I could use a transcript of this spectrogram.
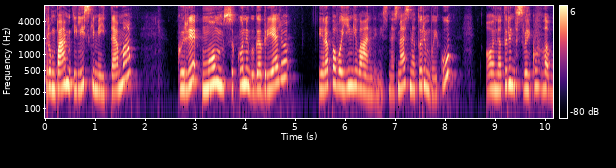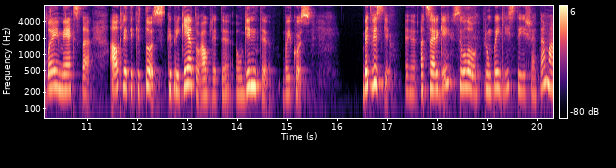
Trumpam įlyskime į temą, kuri mums su kunigu Gabrieliu yra pavojingi vandenys, nes mes neturim vaikų, o neturintis vaikų labai mėgsta auklėti kitus, kaip reikėtų auklėti, auginti vaikus. Bet visgi, e, atsargiai siūlau trumpai lysti į šią temą,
